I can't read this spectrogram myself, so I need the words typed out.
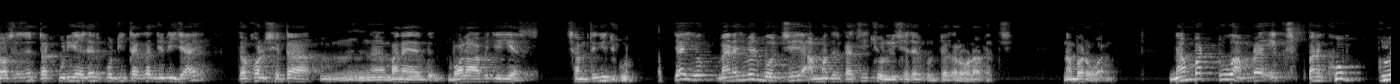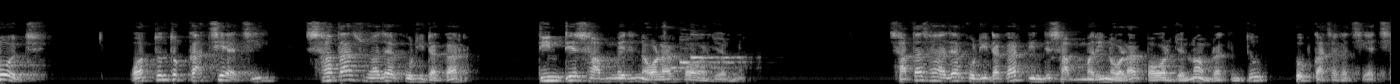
দশ হাজার টাকা কুড়ি হাজার কোটি টাকা যদি যায়, তখন সেটা মানে বলা হবে যে ইয়েস সামথিং ইজ গুড যাই হোক ম্যানেজমেন্ট বলছে আমাদের কাছে চল্লিশ হাজার কোটি টাকার অর্ডার আছে নাম্বার ওয়ান নাম্বার টু আমরা মানে খুব ক্লোজ অত্যন্ত কাছে আছি। সাতাশ হাজার কোটি টাকার তিনটে সাবমেরিন অর্ডার পাওয়ার জন্য। সাতাশ হাজার কোটি টাকার তিনটে সাবমারিন অর্ডার পাওয়ার জন্য আমরা কিন্তু খুব কাছাকাছি আছি।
